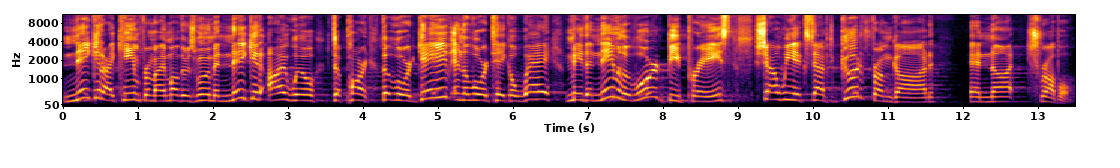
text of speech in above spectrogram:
Naked I came from my mother's womb, and naked I will depart. The Lord gave, and the Lord take away. May the name of the Lord be praised. Shall we accept good from God and not trouble?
